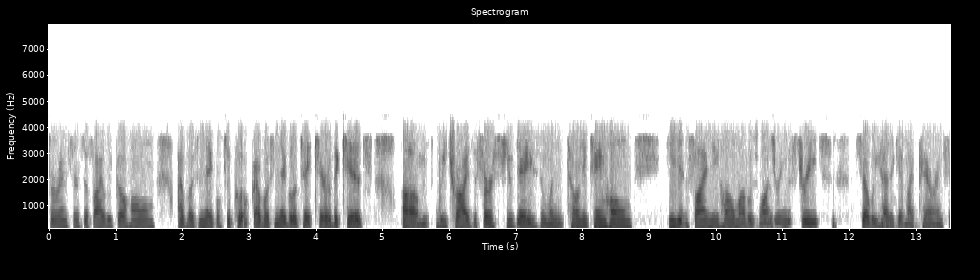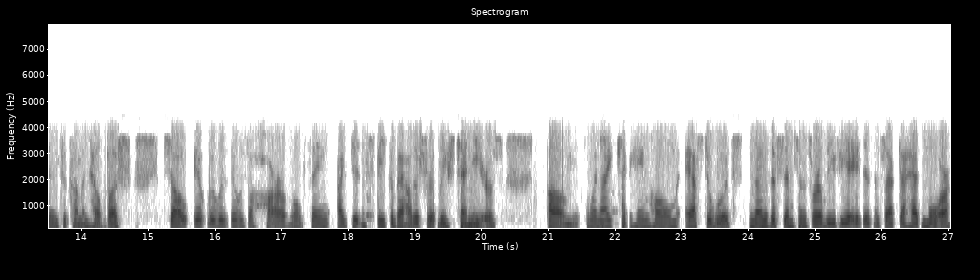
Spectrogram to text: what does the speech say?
for instance, if I would go home, I wasn't able to cook. I wasn't able to take care of the kids. Um, we tried the first few days, and when Tony came home, he didn't find me home. I was wandering the streets, so we had to get my parents in to come and help us. So it, it was it was a horrible thing. I didn't speak about it for at least ten years. Um, when I came home afterwards, none of the symptoms were alleviated. In fact, I had more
